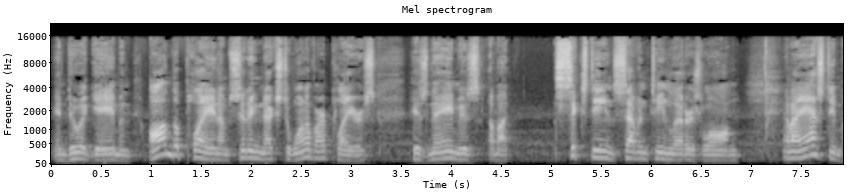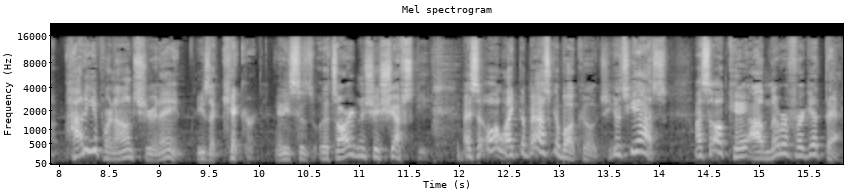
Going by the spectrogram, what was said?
and do a game. And on the plane, I'm sitting next to one of our players. His name is about 16, 17 letters long. And I asked him, How do you pronounce your name? He's a kicker. And he says, It's Arden Czyzewski. I said, Oh, like the basketball coach? He goes, Yes. I said, Okay, I'll never forget that.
